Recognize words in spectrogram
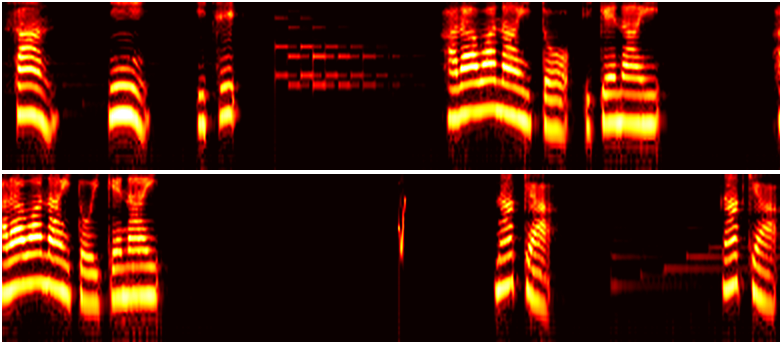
3、2、1払わないといけない。払わないといけない。なきゃ、なきゃ。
